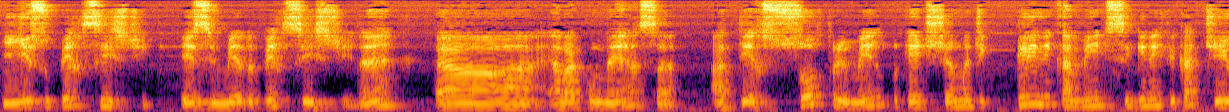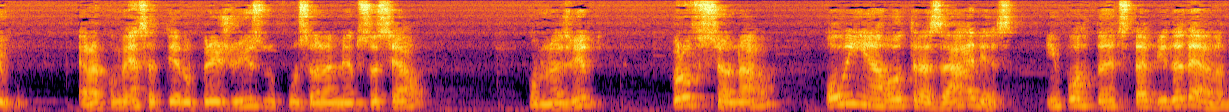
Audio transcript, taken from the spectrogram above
E isso persiste, esse medo persiste, né? Ah, ela começa a ter sofrimento que a gente chama de clinicamente significativo. Ela começa a ter o prejuízo no funcionamento social, como nós vimos, profissional ou em outras áreas importantes da vida dela.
